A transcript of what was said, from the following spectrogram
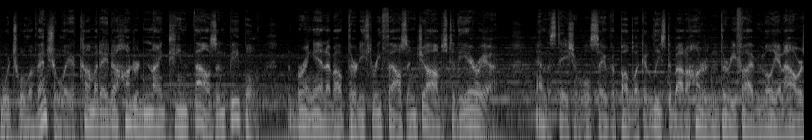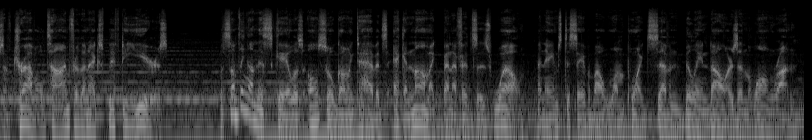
which will eventually accommodate 119,000 people and bring in about 33,000 jobs to the area. And the station will save the public at least about 135 million hours of travel time for the next 50 years. But something on this scale is also going to have its economic benefits as well, and aims to save about $1.7 billion in the long run.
